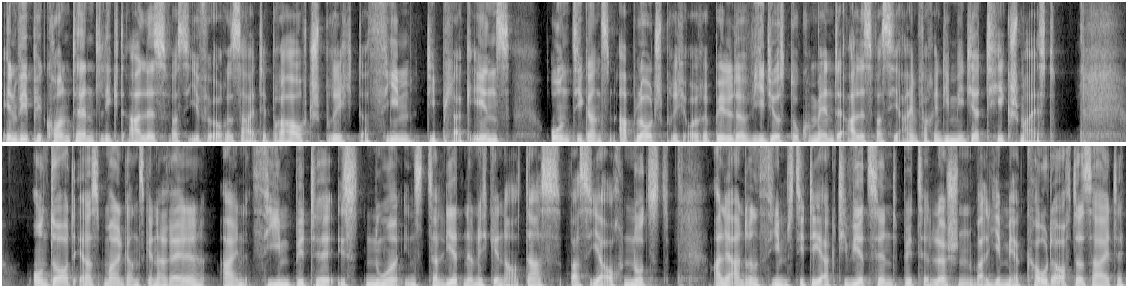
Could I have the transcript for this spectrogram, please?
In WP-Content liegt alles, was ihr für eure Seite braucht, sprich das Theme, die Plugins und die ganzen Uploads, sprich eure Bilder, Videos, Dokumente, alles, was ihr einfach in die Mediathek schmeißt. Und dort erstmal ganz generell, ein Theme bitte ist nur installiert, nämlich genau das, was ihr auch nutzt. Alle anderen Themes, die deaktiviert sind, bitte löschen, weil je mehr Code auf der Seite,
